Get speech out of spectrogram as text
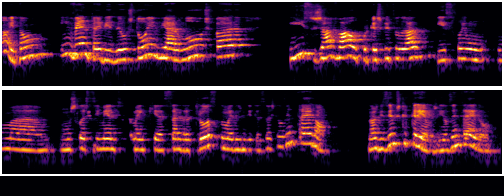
Não, então inventa e diz, eu estou a enviar luz para e isso já vale, porque a espiritualidade, e isso foi um, uma, um esclarecimento também que a Sandra trouxe no meio das meditações, que eles entregam. Nós dizemos que queremos e eles entregam.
